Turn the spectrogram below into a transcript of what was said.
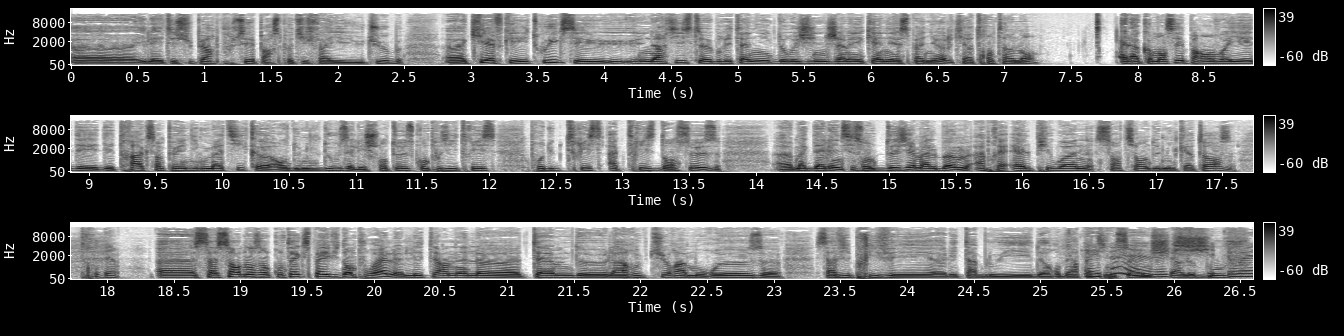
Il a été super poussé par Spotify et YouTube. Qui FK Twigs? C'est une artiste britannique d'origine jamaïcaine et espagnole qui a 31 ans. Elle a commencé par envoyer des, tracks un peu énigmatiques euh, en 2012. Elle est chanteuse, compositrice, productrice, actrice, danseuse. Euh, Magdalene, c'est son deuxième album après LP1 sorti en 2014. Trop bien. Euh, ça sort dans un contexte pas évident pour elle, l'éternel euh, thème de la rupture amoureuse, euh, sa vie privée, les tabloïds, Robert Elle Pattinson, avec Shia Chi- LaBeouf. Ouais,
